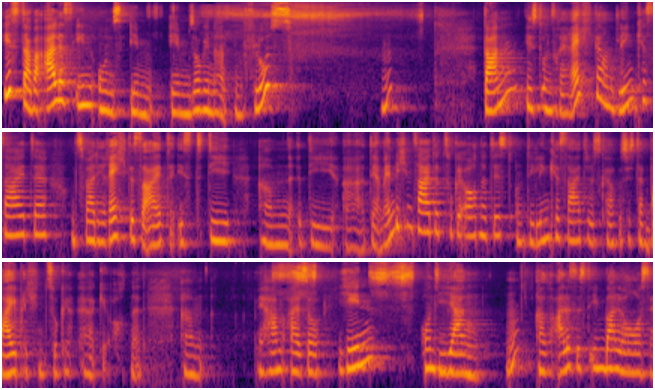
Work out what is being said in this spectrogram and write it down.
Ist aber alles in uns im, im sogenannten Fluss, hm? dann ist unsere rechte und linke Seite, und zwar die rechte Seite ist die, die äh, der männlichen Seite zugeordnet ist und die linke Seite des Körpers ist der weiblichen zugeordnet. Äh, ähm, Wir haben also Yin und Yang. Hm? Also alles ist in Balance.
